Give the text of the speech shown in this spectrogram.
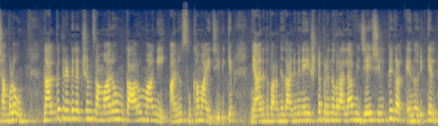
ശമ്പളവും നാൽപ്പത്തിരണ്ട് ലക്ഷം സമ്മാനവും കാറും വാങ്ങി അനു സുഖമായി ജീവിക്കും. ഞാനിത് പറഞ്ഞത് അനുവിനെ ഇഷ്ടപ്പെടുന്നവരല്ല വിജയ് ശില്പികൾ എന്നൊരിക്കൽ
